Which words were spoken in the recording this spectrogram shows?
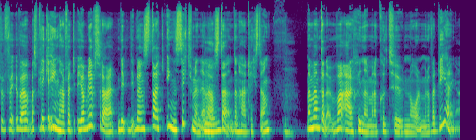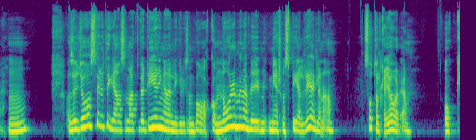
För, för, jag bara flika in här, för att jag blev sådär, det, det blev en stark insikt för mig när jag läste den här texten. Men vänta nu, vad är skillnaden mellan kultur, normer och värderingar? Alltså jag ser det lite grann som att värderingarna ligger liksom bakom. Normerna blir mer som spelreglerna. Så tolkar jag det. Och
